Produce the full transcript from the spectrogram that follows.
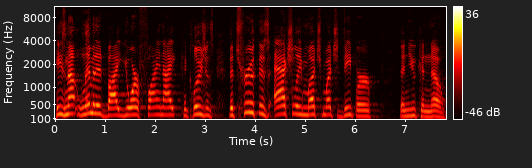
He's not limited by your finite conclusions. The truth is actually much, much deeper than you can know.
